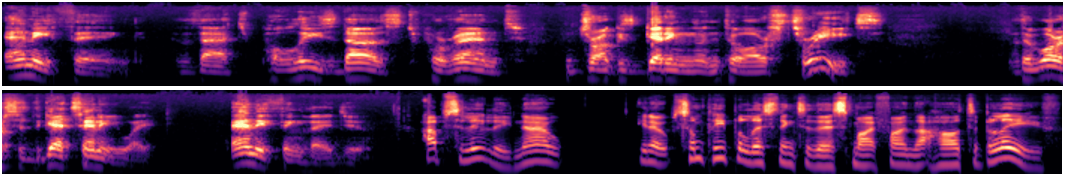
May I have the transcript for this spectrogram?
anything that police does to prevent drugs getting into our streets, the worse it gets anyway. Anything they do. Absolutely. Now, you know, some people listening to this might find that hard to believe.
